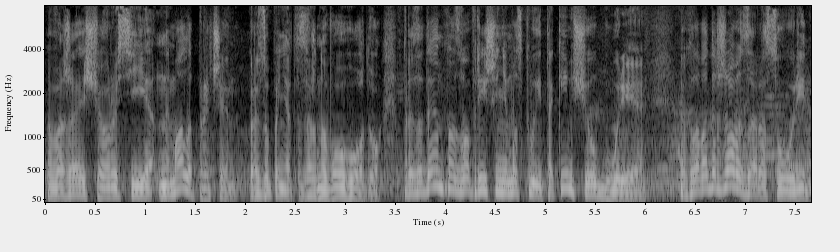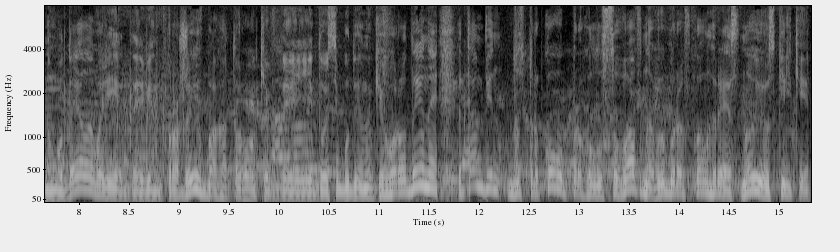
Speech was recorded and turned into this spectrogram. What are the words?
вважає, що Росія не мала причин призупиняти зернову угоду. Президент назвав рішення Москви таким, що обурює. Глава держави зараз у рідному Делавері, де він прожив багато років, де і досі будинок його родини. Там він достроково проголосував на виборах в конгрес. Ну і оскільки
